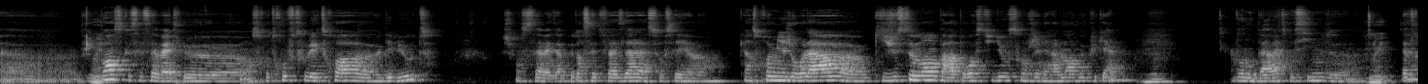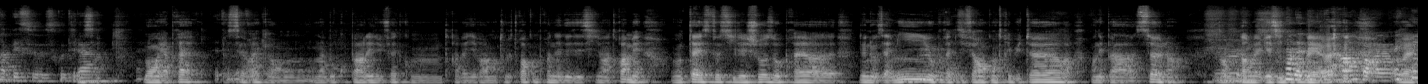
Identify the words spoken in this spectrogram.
Euh, je Oui. pense que ça, ça va être le. On se retrouve tous les trois euh, début août. Je pense que ça va être un peu dans cette phase-là, là, sur ces euh, 15 premiers jours-là, euh, qui justement, par rapport au studio, sont généralement un peu plus calmes. Mhm. Vont nous permettre aussi, nous, Oui. d'attraper ce, ce côté-là. Bon, et après, c'est vrai qu'on on a beaucoup parlé du fait qu'on travaillait vraiment tous les trois, qu'on prenait des décisions à trois, mais on teste aussi les choses auprès euh, de nos amis, Mhm. auprès de différents contributeurs. On n'est pas seul hein, dans, dans le magazine. On euh, ouais,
